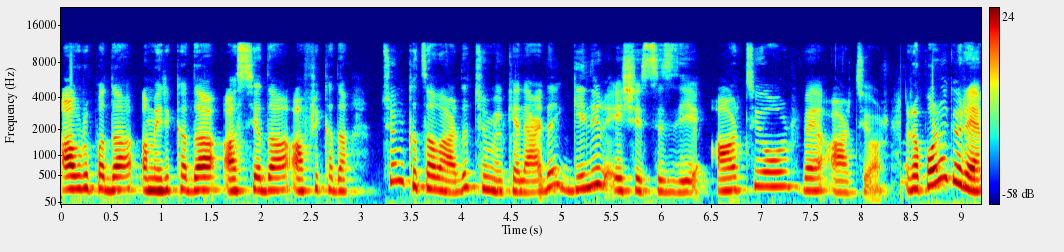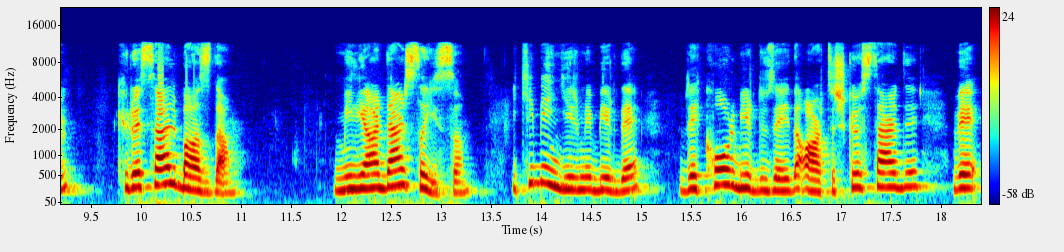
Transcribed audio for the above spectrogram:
Avrupa'da, Amerika'da, Asya'da, Afrika'da tüm kıtalarda, tüm ülkelerde gelir eşitsizliği artıyor ve artıyor. Rapora göre küresel bazda milyarder sayısı 2021'de rekor bir düzeyde artış gösterdi ve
